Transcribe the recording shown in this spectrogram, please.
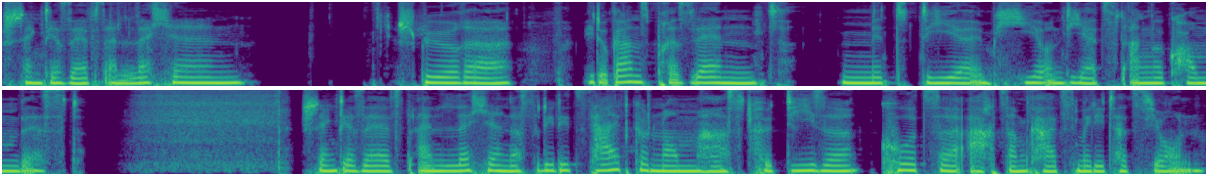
Schenk dir selbst ein Lächeln. Spüre, wie du ganz präsent mit dir im Hier und Jetzt angekommen bist. Schenk dir selbst ein Lächeln, dass du dir die Zeit genommen hast für diese kurze Achtsamkeitsmeditation.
